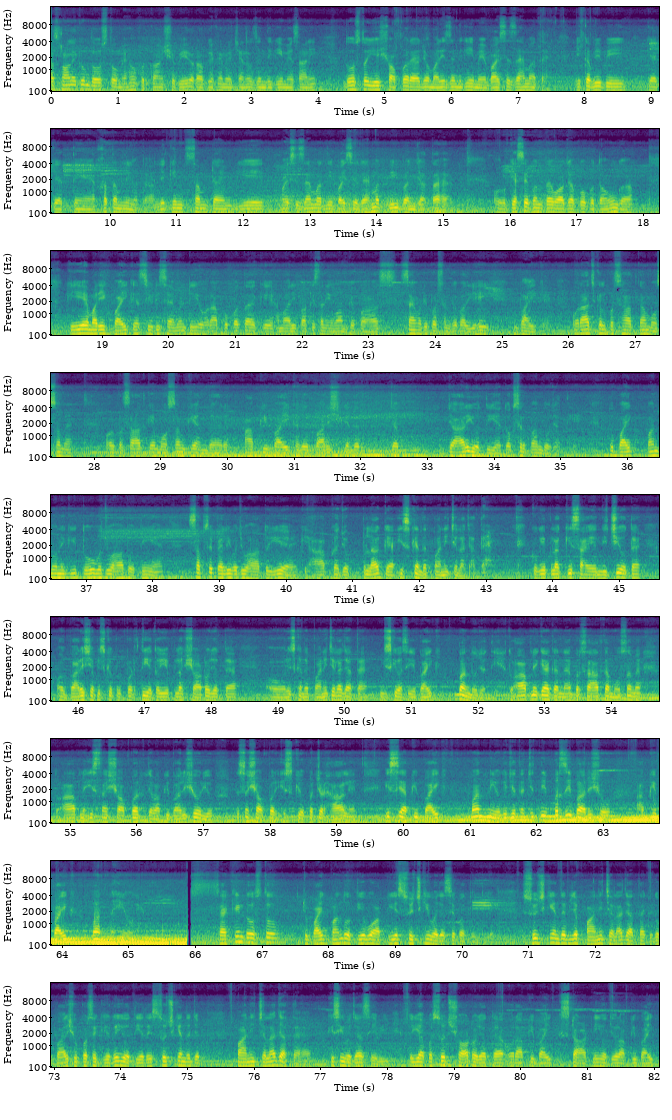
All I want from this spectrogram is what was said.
असलम दोस्तों, मैं हूँ फुरकान शबीर और आप देख मेरे चैनल ज़िंदगी में आसानी। दोस्तों, ये शॉपर है जो हमारी ज़िंदगी में बायस जहमत है। ये कभी भी, क्या कहते हैं, ख़त्म नहीं होता, लेकिन सम टाइम ये बायस जहमत नहीं बायस रहमत भी बन जाता है। और कैसे बनता है वो आज आपको बताऊँगा कि ये हमारी एक बाइक है सी डी सेवेंटी, और आपको पता है कि हमारी पाकिस्तानी अवाम के पास, सेवेंटी परसेंट के पास यही बाइक है। और आजकल बरसात का मौसम है और बरसात के मौसम के अंदर, आपकी बाइक अगर बारिश के अंदर जब जा रही होती है तो अक्सर बंद हो जाती है। तो बाइक बंद होने की दो वजूहत होती हैं। सबसे पहली वजूहत तो ये है कि आपका जो प्लग है, इसके अंदर पानी चला जाता है। क्योंकि प्लग की साइड नीचे होता है और बारिश जब इसके ऊपर पड़ती है तो ये प्लग शॉर्ट हो जाता है। और इसके अंदर पानी चला जाता है, जिसकी वजह से ये बाइक बंद हो जाती है। तो आपने क्या करना है, बरसात का मौसम है तो आपने इस तरह शॉपर जब आपकी बारिश हो रही हो तो इस तरह शॉपर इसके ऊपर चढ़ा लें। इससे आपकी बाइक बंद नहीं होगी, जितना, जितनी मर्ज़ी बारिश हो, आपकी बाइक बंद नहीं होगी। सेकंड दोस्तों, जो बाइक बंद होती है, वो आपकी ये स्विच की वजह से बंद होती है। स्विच के अंदर भी जब पानी चला जाता है, क्योंकि बारिश ऊपर से गिर रही होती है तो इस स्विच के अंदर जब पानी चला जाता है किसी वजह से भी तो ये आपका स्विच शॉर्ट हो जाता है और आपकी बाइक स्टार्ट नहीं होती और आपकी बाइक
